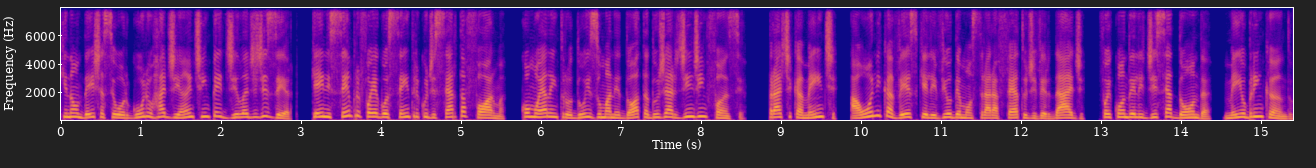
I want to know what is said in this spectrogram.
que não deixa seu orgulho radiante impedi-la de dizer. Kane sempre foi egocêntrico de certa forma, como ela introduz uma anedota do jardim de infância. Praticamente, a única vez que ele viu demonstrar afeto de verdade foi quando ele disse a Donda, meio brincando:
